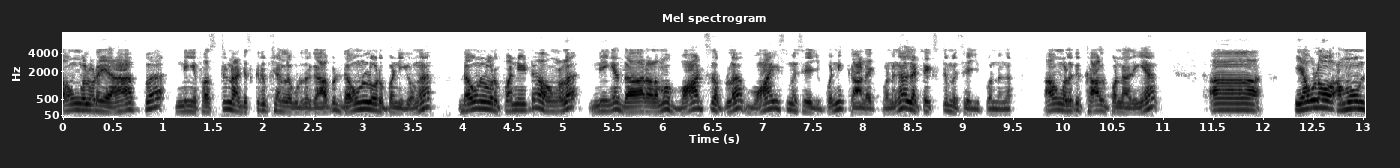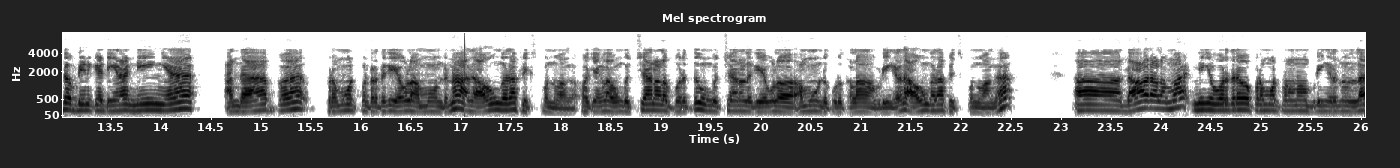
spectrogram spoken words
அவங்களுடைய ஆப்பை நீங்க ஃபர்ஸ்ட் நான் டிஸ்கிரிப்ஷன்ல கொடுத்துருக்க ஆப் டவுன்லோட் பண்ணிக்கோங்க. டவுன்லோட் பண்ணிட்டு அவங்கள நீங்க தாராளமா வாட்ஸ்அப்ல வாய்ஸ் மெசேஜ் பண்ணி காண்டாக்ட் பண்ணுங்க இல்ல டெக்ஸ்ட் மெசேஜ் பண்ணுங்க. அவங்களுக்கு கால் பண்ணாதீங்க. எவ்வளோ அமௌண்ட் அப்படின்னு கேட்டிங்கன்னா நீங்க அந்த ஆப்பை ப்ரமோட் பண்ணுறதுக்கு எவ்வளோ அமௌண்ட்னா அது அவங்க தான் ஃபிக்ஸ் பண்ணுவாங்க. ஓகேங்களா உங்கள் சேனலை பொறுத்து உங்கள் சேனலுக்கு எவ்வளோ அமௌண்ட் கொடுக்கலாம் அப்படிங்கறத அவங்க தான் ஃபிக்ஸ் பண்ணுவாங்க. தாராளமாக நீங்கள் ஒரு தடவை ப்ரமோட் பண்ணணும் அப்படிங்கிறது இல்லை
